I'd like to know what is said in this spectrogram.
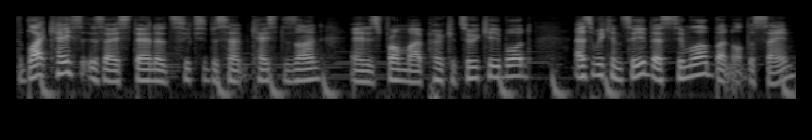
The black case is a standard 60% case design and is from my Poker 2 keyboard. As we can see, they're similar but not the same.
